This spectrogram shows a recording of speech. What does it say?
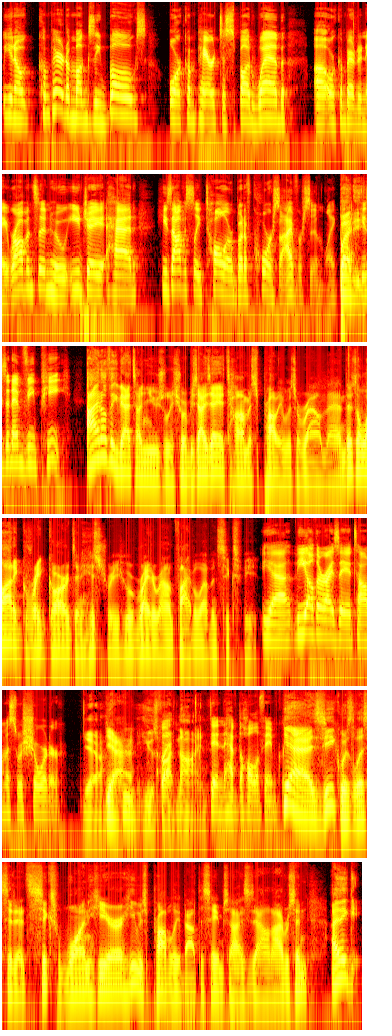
you know, compared to Muggsy Bogues or compared to Spud Webb uh, or compared to Nate Robinson, who EJ had, he's obviously taller. But of course, Iverson, like, But yeah, he's an MVP. I don't think that's unusually short because Isiah Thomas probably was around then. There's a lot of great guards in history who are right around 5'11, 6 feet. Yeah, the other Isaiah Thomas was shorter. Yeah. Yeah. Hmm. He was But five nine. Didn't have the Hall of Fame. Career. Yeah, Zeke was listed at six one here. He was probably about the same size as Allen Iverson. I think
